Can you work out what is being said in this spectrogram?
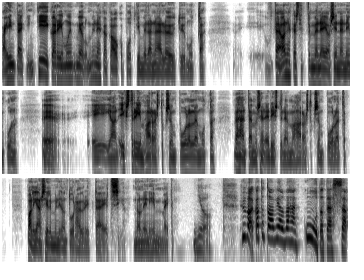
vähintäänkin kiikari, mieluummin ehkä kaukoputki, millä nämä löytyy, mutta tämä on ehkä sitten menee jo sinne niin kuin, eh, ei ihan extreme-harrastuksen puolelle, mutta vähän tämmöisen edistyneemmän harrastuksen puolelle, että paljon silmin niitä on turha yrittää etsiä. Ne on niin himmeitä. Joo. Hyvä. Katsotaan vielä vähän kuuta tässä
